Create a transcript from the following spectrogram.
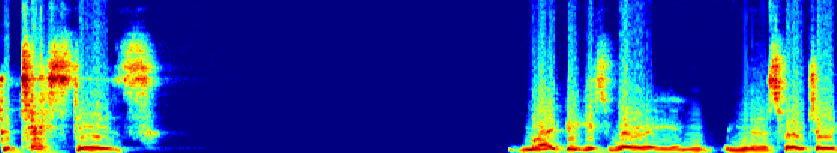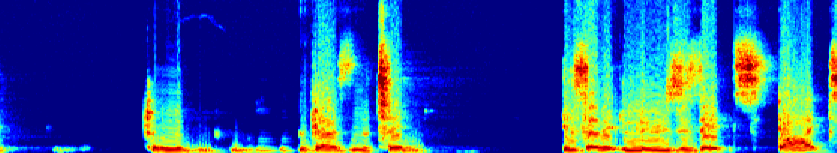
the test is my biggest worry, and you know, spoke to the guys in the team, is that it loses its bite.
